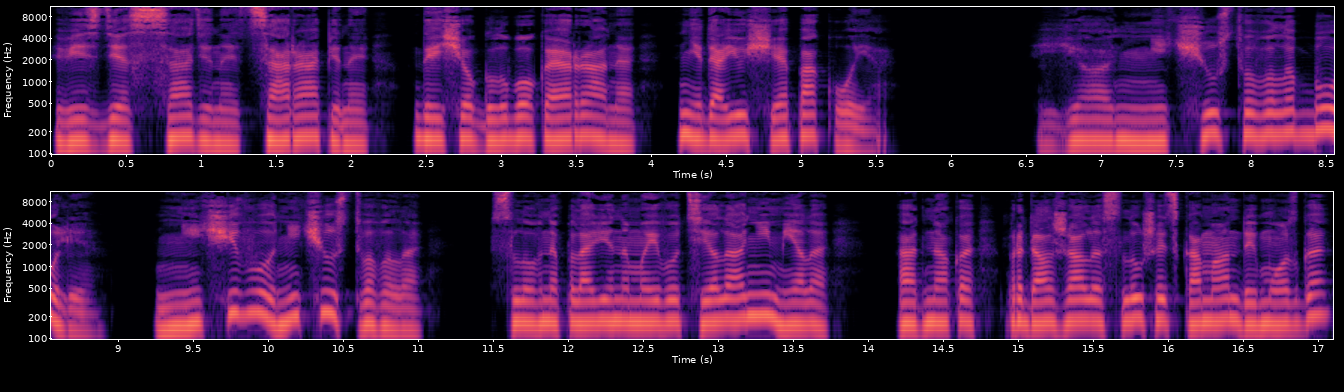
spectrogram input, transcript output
Везде ссадины, царапины, да еще глубокая рана, не дающая покоя. Я не чувствовала боли, ничего не чувствовала, словно половина моего тела онемела, однако продолжала слушать команды мозга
